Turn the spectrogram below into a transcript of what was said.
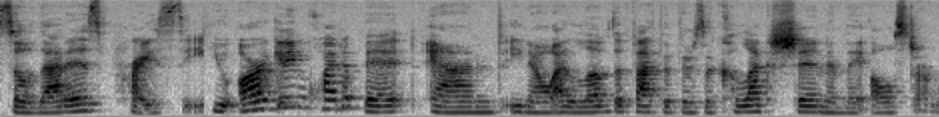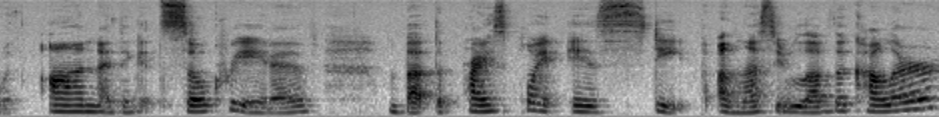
So that is pricey. You are getting quite a bit and you know I love the fact that there's a collection and they all start with un. I think it's so creative but the price point is steep unless you love the color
